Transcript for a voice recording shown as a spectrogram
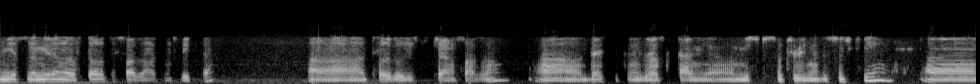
Ние се намираме във втората фаза на конфликта, а, твърдо ожесточена фаза. А, действията на израелската армия мисля, че са очевидни за всички, а,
